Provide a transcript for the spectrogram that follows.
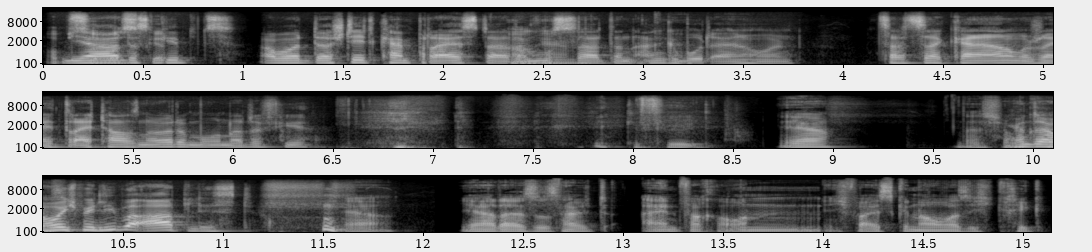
Ob ja, sowas das gibt. gibt's. Aber da steht kein Preis da. Da Okay. musst du halt ein Angebot einholen. Zahlst halt, keine Ahnung, wahrscheinlich 3000 Euro im Monat dafür. Gefühlt. Ja. Das ist schon Und da hole ich mir lieber Artlist. ja. ja, da ist es halt einfacher und ich weiß genau, was ich krieg.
